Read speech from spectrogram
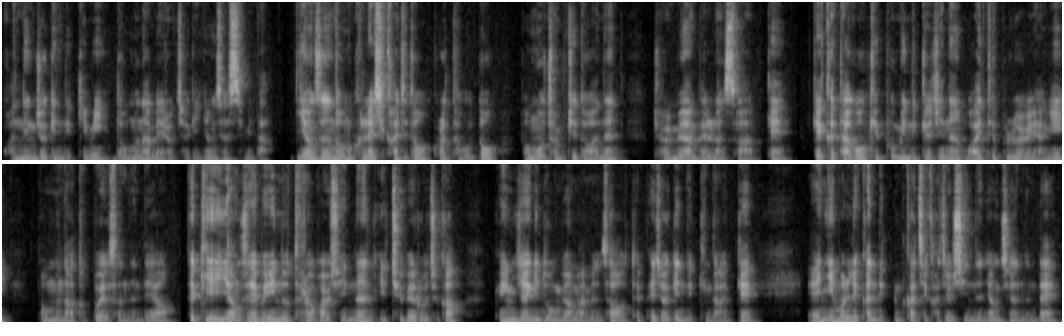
관능적인 느낌이 너무나 매력적인 향수였습니다. 이 향수는 너무 클래식하지도 그렇다고 또 너무 젊지도 않은 절묘한 밸런스와 함께 깨끗하고 기품이 느껴지는 white floral 향이 너무나 돋보였었는데요. 특히 이 향수의 main note라고 할 수 있는 이 튜베로즈가 굉장히 농염하면서 퇴폐적인 느낌과 함께 animalic한 느낌까지 가질 수 있는 향수였는데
